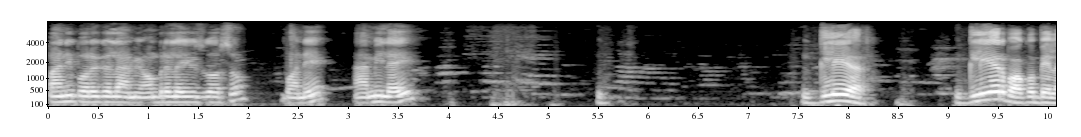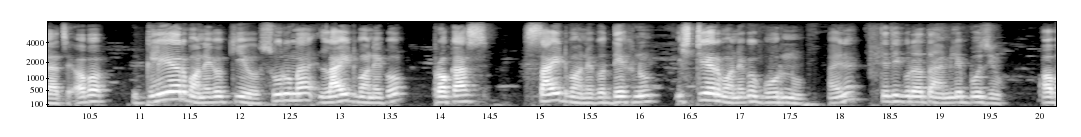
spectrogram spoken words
पानी परेको बेला हामी अम्ब्रेला युज गर्छौँ भने हामीलाई ग्लेयर ग्लेयर भएको बेला चाहिँ। अब ग्लेयर भनेको के हो? सुरुमा लाइट भनेको प्रकाश साइड भनेको देख्नु स्टेयर भनेको घुर्नु होइन? त्यति कुरा त हामीले बुझ्यौँ। अब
